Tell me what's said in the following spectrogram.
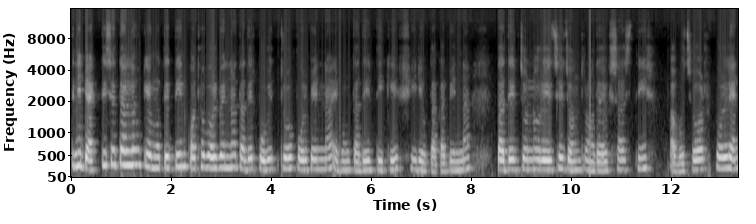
তিনি ব্যক্তি সাথে আল্লাহ কেমতের দিন কথা বলবেন না, তাদের পবিত্র করবেন না এবং তাদের দিকে ফিরেও তাকাবেন না। তাদের জন্য রয়েছে যন্ত্রণাদায়ক শাস্তি। আবুজর বললেন,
